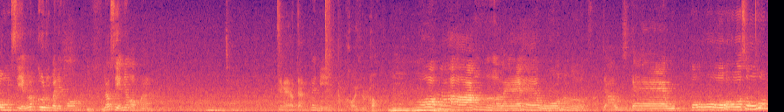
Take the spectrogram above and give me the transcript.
อมเสียงแล้วกลืนลงไปในท้อง แล้วเสียงยังออกมาอืมใช่ยังไงครับอาจารย์ไม่มี ขออีกรอบขอลาแล้วเจ้าแก้วโกสุม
